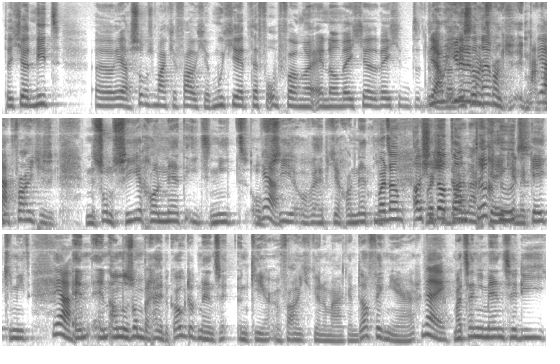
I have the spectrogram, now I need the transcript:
Dat je niet, eh, ja, soms maak je een foutje, moet je het even opvangen en dan weet je, weet je, Ja, ja, dat is dan maakt foutjes. Ik maak ja. ook foutjes. En soms zie je gewoon net iets niet. Of, Ja. zie je, of heb je gewoon net niet. Maar dan, als je dat dan terug gekeken en doet, dan keek je niet. ja, En, en andersom begrijp ik ook dat mensen een keer een foutje kunnen maken. En dat vind ik niet erg. nee, Maar het zijn die mensen die...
